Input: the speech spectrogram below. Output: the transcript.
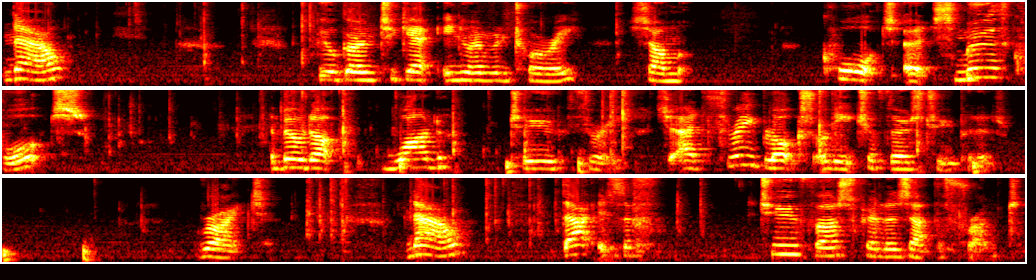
Now, you're going to get in your inventory some quartz, uh, smooth quartz, build up one, two, three. So add three blocks on each of those two pillars. Right. Now, that is the f- two first pillars at the front.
